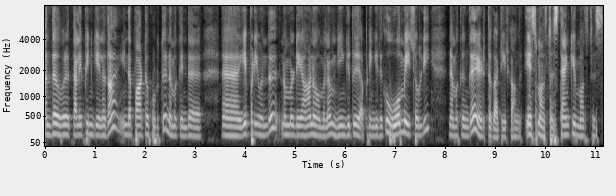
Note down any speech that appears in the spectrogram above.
அந்த ஒரு தலைப்பின் கீழே தான் இந்த பாட்டை கொடுத்து நமக்கு இந்த எப்படி வந்து நம்மளுடைய ஆணவமலம் நீங்குது அப்படிங்கிறதுக்கு ஓமை சொல்லி நமக்கு இங்கே எடுத்து காட்டியிருக்காங்க. S masters thank you masters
